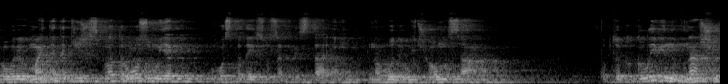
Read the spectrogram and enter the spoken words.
говорив, майте такий же склад розуму, як Господа Ісуса Христа, і наводив в чому саме. Тобто, коли Він в наших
